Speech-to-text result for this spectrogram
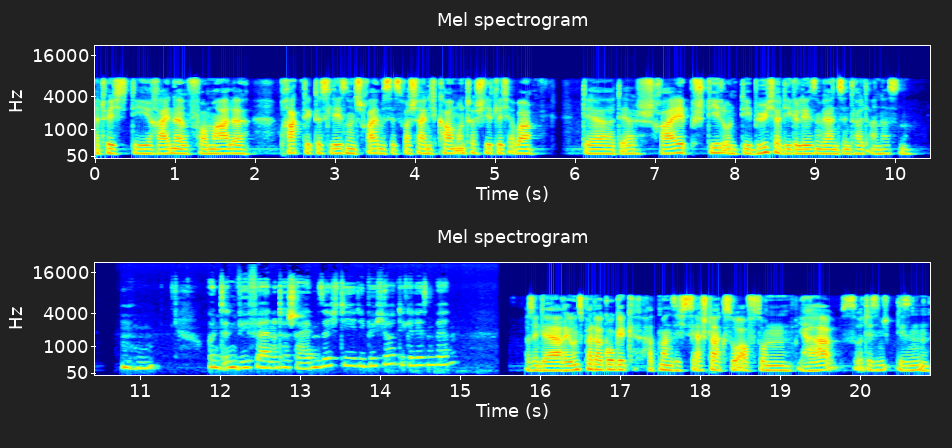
natürlich die reine formale Praktik des Lesen und Schreibens ist wahrscheinlich kaum unterschiedlich, aber der, der Schreibstil und die Bücher, die gelesen werden, sind halt anders. Ne? Mhm. Und inwiefern unterscheiden sich die, die Bücher, die gelesen werden? Also in der Religionspädagogik hat man sich sehr stark so auf so einen, ja, so diesen, diesen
